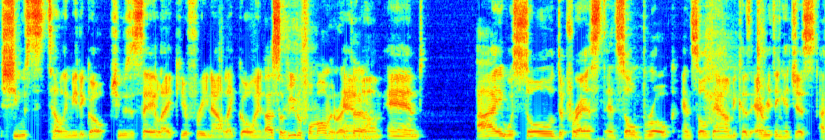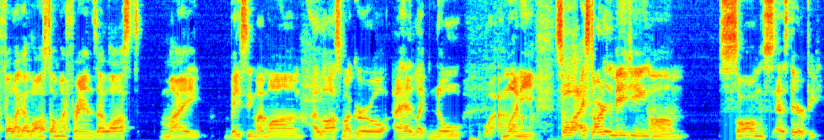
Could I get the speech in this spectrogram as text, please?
she was telling me to go. She was just saying like, "You're free now. Like, go in." that's a beautiful moment right and, there. Um, and I was so depressed and so broke and so down because everything had just, I felt like I lost all my friends. I lost my, basically my mom. I lost my girl. I had like no wow. money. So I started making, um, songs as therapy.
